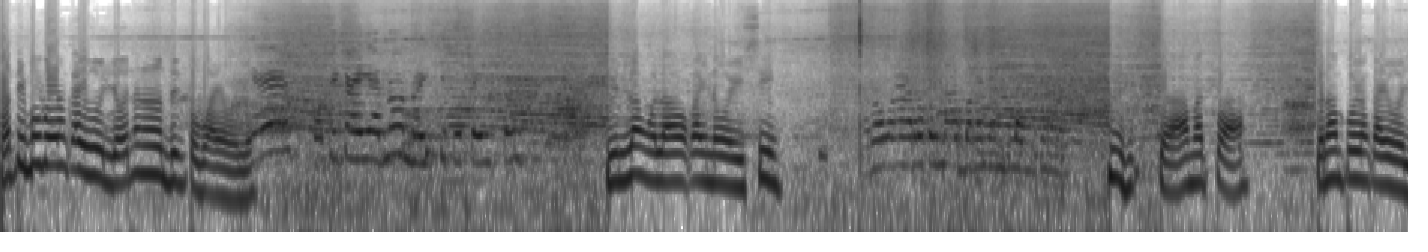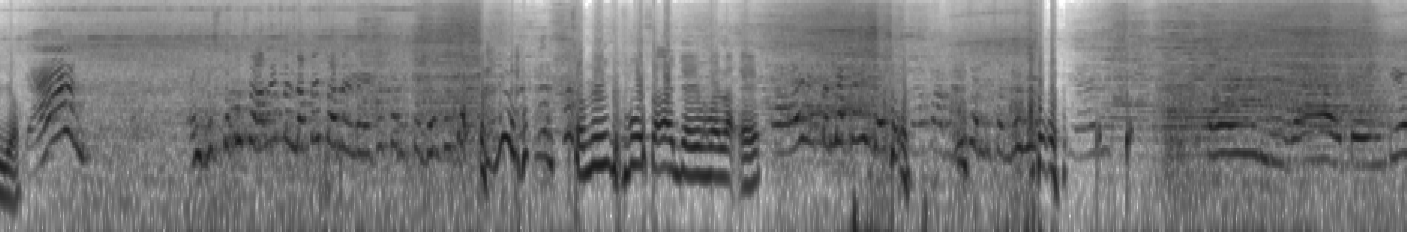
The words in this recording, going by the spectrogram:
Pati po ba yung kay Julio? Nanonood din po ba kay Julio? Yes, pati kay ano, noisy potato. Yun lang, wala ako kay Noisy. Araw-araw ko naabangan yung vlog niya. Salamat po ah. Ito po yung kay Julio. Yan! Ang gusto ko sana yung malaki, parilay ko sa likod ng sasakyan. Sabihin ko po sa kanya yung malaki. Ay, yung malaki, gusto ko parang sa likod ng sasakyan. Ay, wow, thank you.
